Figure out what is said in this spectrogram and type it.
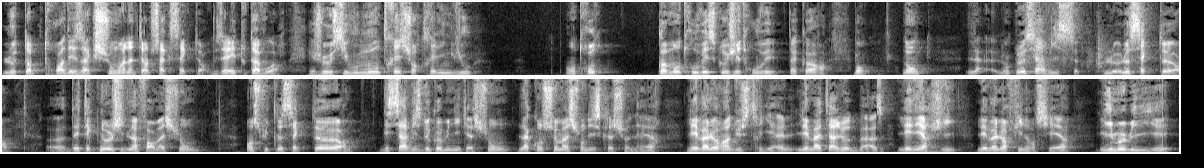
le top 3 des actions à l'intérieur de chaque secteur. Vous allez tout avoir. Et je vais aussi vous montrer sur TradingView, entre autres, comment trouver ce que j'ai trouvé. D'accord? Bon, donc, donc le service, le, secteur euh, des technologies de l'information, ensuite le secteur des services de communication, la consommation discrétionnaire, les valeurs industrielles, les matériaux de base, l'énergie, les valeurs financières, l'immobilier,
